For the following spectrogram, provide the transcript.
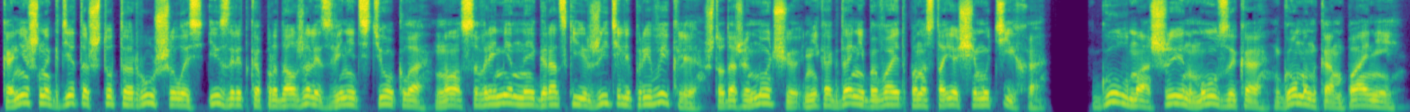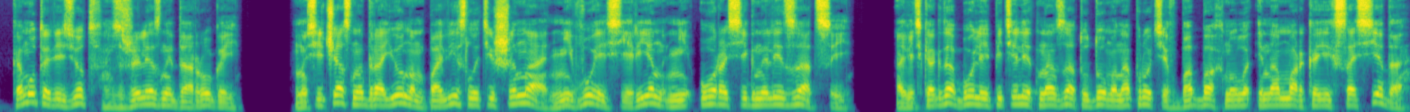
Конечно, где-то что-то рушилось, изредка продолжали звенеть стекла, но современные городские жители привыкли, что даже ночью никогда не бывает по-настоящему тихо. Гул машин, музыка, гомон компаний, кому-то везет с железной дорогой. Но сейчас над районом повисла тишина, ни воя сирен, ни ора сигнализаций. А ведь когда более пяти лет назад у дома напротив бабахнула иномарка их соседа,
